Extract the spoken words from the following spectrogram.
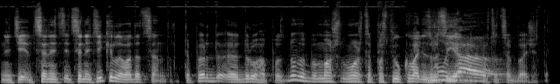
Не ті, це, не, це не тільки Левада центр. Тепер друга позиція. Ну, ви мож- можете по спілкуванню з Ну, росіянами я- просто це бачите.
